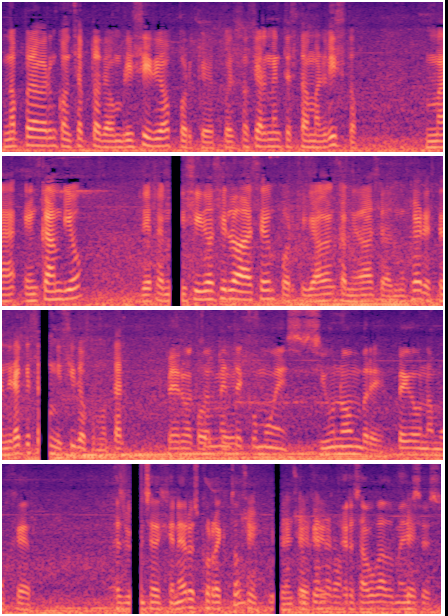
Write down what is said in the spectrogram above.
No puede haber un concepto de homicidio porque pues socialmente está mal visto. En cambio, de feminicidio sí lo hacen porque ya van caminadas hacia las mujeres. Tendría que ser homicidio como tal. Pero actualmente, Porque- ¿cómo es? Si un hombre pega a una mujer, ¿es violencia de género? ¿Es correcto? Sí, violencia de género. eres abogado, me Sí. dices.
